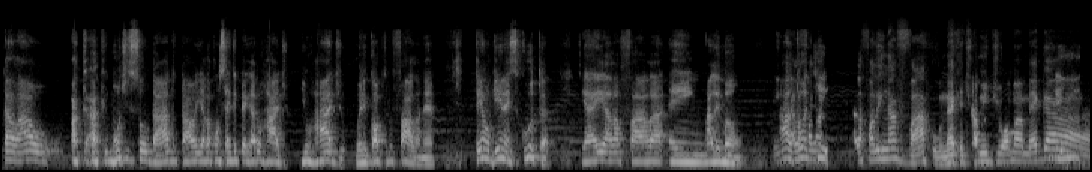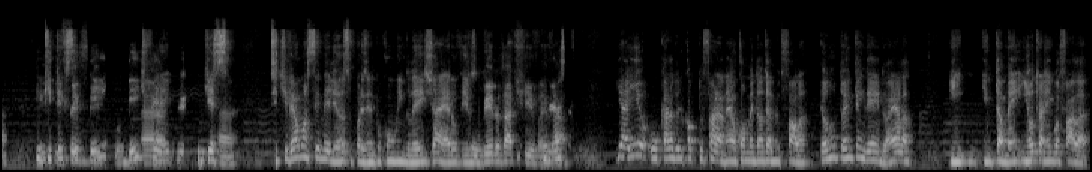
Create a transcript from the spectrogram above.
tá lá o, a, a, um monte de soldado tal, e ela consegue pegar o rádio. E o rádio, o helicóptero fala, né? Tem alguém na escuta? E aí ela fala em alemão. Ah, eu tô ela aqui. Fala, ela fala em navarro, né? Que é tipo um idioma mega. E que tem que ser bem, bem é. diferente. É. Porque é. se tiver uma semelhança, por exemplo, com o inglês, já era o vírus. O vírus ativa, exato. E aí o cara do helicóptero fala, né? O comandante Hamilton fala, eu não tô entendendo. Aí ela, em, em, também, em outra língua, fala,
